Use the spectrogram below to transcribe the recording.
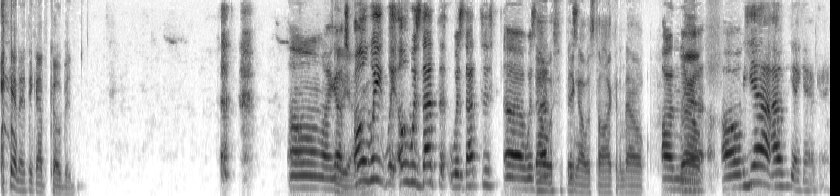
and I think I have COVID. Oh my So, gosh. yeah, oh wait, wait. Oh, was that the was that the uh was That that, was the thing I was talking about. on Well- the Oh yeah, I, yeah, okay, okay.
